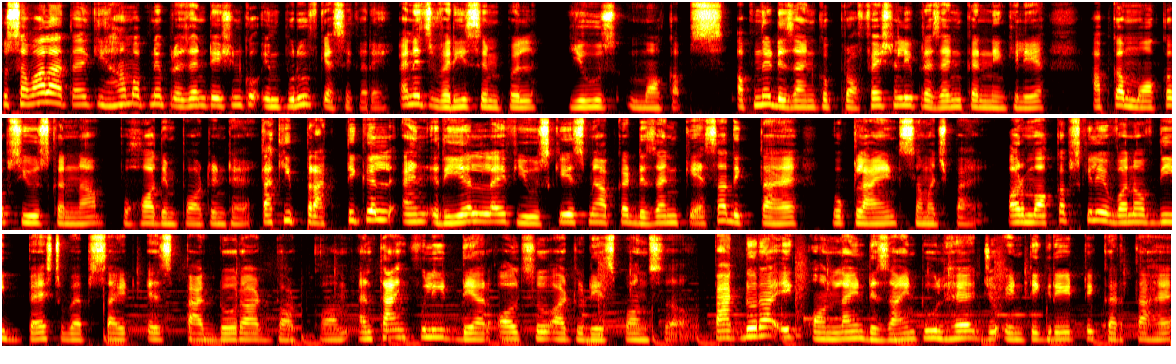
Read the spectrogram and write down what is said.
तो सवाल आता है कि हम अपने प्रेजेंटेशन को इम्प्रूव कैसे करें? And it's very simple use mockups अपने डिज़ाइन को प्रोफेशनली प्रेजेंट करने के लिए आपका मॉकअप्स यूज़ करना बहुत इंपॉर्टेंट है। ताकि practical and real life use case में आपका डिज़ाइन कैसा दिखता है, वो क्लाइंट समझ पाए। और मॉकअप्स के लिए one of the best website is Pacdora dot com and thankfully they are also our today sponsor Pacdora एक ऑनलाइन डिज़ाइन टूल है जो इंटीग्रेट करता है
